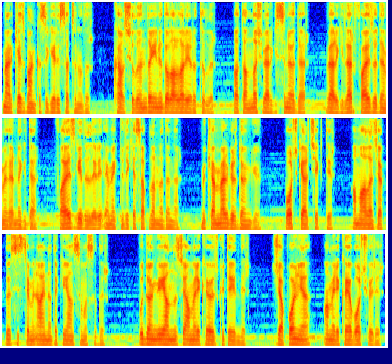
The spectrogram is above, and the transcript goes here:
Merkez Bankası geri satın alır. Karşılığında yeni dolarlar yaratılır. Vatandaş vergisini öder. Vergiler faiz ödemelerine gider. Faiz gelirleri emeklilik hesaplarına döner. Mükemmel bir döngü. Borç gerçektir ama alacaklı sistemin aynadaki yansımasıdır. Bu döngü yalnızca Amerika'ya özgü değildir. Japonya Amerika'ya borç verir.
